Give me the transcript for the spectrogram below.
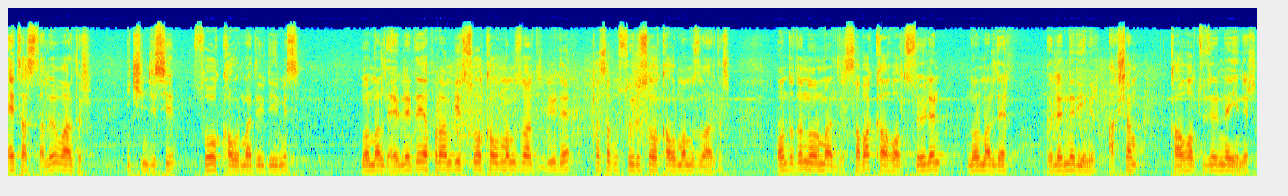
et hastalığı vardır. İkincisi soğuk kavurma dediğimiz normalde evlerde yapılan bir soğuk kavurmamız vardır. Bir de kasap usulü soğuk kavurmamız vardır. Onda da normaldir. Sabah kahvaltısı öğlen normalde öğlenler yenir. Akşam kahvaltı üzerine yenir.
